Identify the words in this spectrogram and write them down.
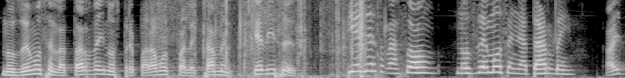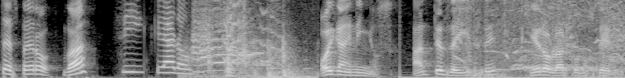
nos vemos en la tarde y nos preparamos para el examen. ¿Qué dices? Tienes razón. Nos vemos en la tarde. Ahí te espero, ¿va? Sí, claro. Oigan niños, antes de irse, quiero hablar con ustedes.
